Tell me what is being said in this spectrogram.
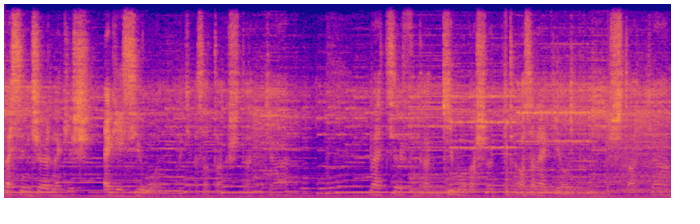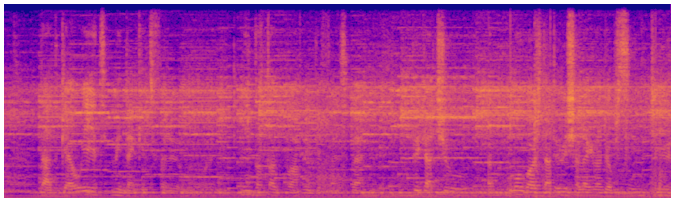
Passengernek is egész jó amúgy az attack statja. Metszőfognak kimagasott, az a legjobb statja. Tehát Geoid mindenkit felülmúl. Mind attackba, mind defense-be. Pikachu magas, de ő is a legnagyobb szintű.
